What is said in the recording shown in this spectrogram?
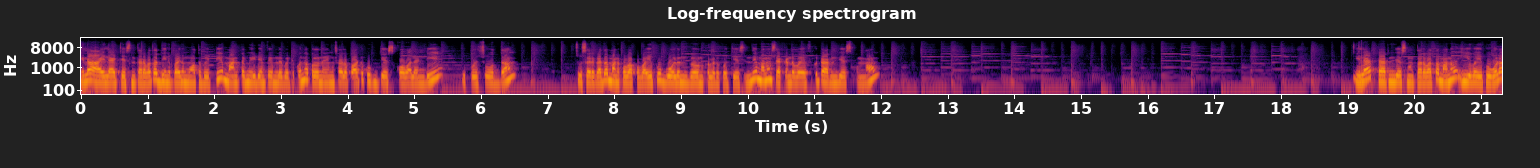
ఇలా ఆయిల్ యాడ్ చేసిన తర్వాత దీనిపైన మూత పెట్టి మంట మీడియం ఫ్లేమ్లో పెట్టుకొని ఒక రెండు నిమిషాల పాటు కుక్ చేసుకోవాలండి. ఇప్పుడు చూద్దాం. చూసారు కదా మనకు ఒక వైపు గోల్డెన్ బ్రౌన్ కలర్కి వచ్చేసింది. మనం సెకండ్ వైపుకి టర్న్ చేసుకుందాం. ఇలా టర్న్ చేసుకున్న తర్వాత మనం ఈ వైపు కూడా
